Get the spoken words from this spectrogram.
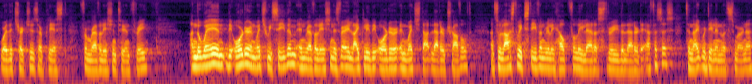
where the churches are placed from Revelation 2 and 3. And the way and the order in which we see them in Revelation is very likely the order in which that letter traveled. And so last week, Stephen really helpfully led us through the letter to Ephesus. Tonight, we're dealing with Smyrna.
